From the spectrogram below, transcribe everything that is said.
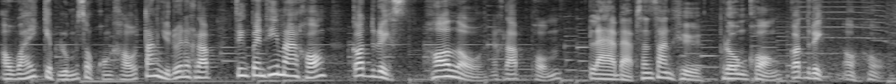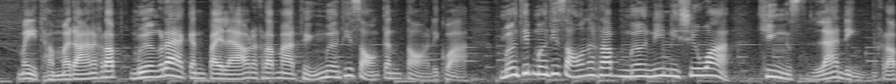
เอาไว้เก็บหลุมศพของเขาตั้งอยู่ด้วยนะครับ จึงเป็นที่มาของ Godric Hollow นะครับผมแปลแบบสั้นๆ คือโพรงของ Godric โอ้โห ไม่ธรรมดานะครับ เมืองแรกกันไปแล้วนะครับ มาถึงเมืองที่ 2 กันต่อดีกว่า เมืองที่เมืองที่2นะครับ เมืองนี้มีชื่อว่า King's Landing นะครับ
